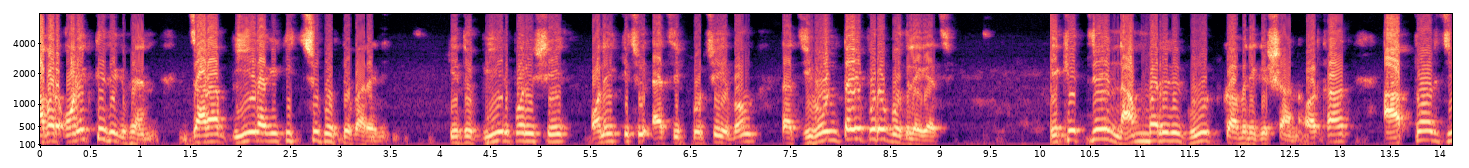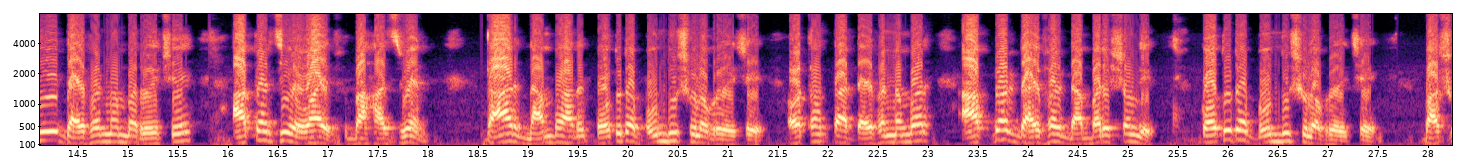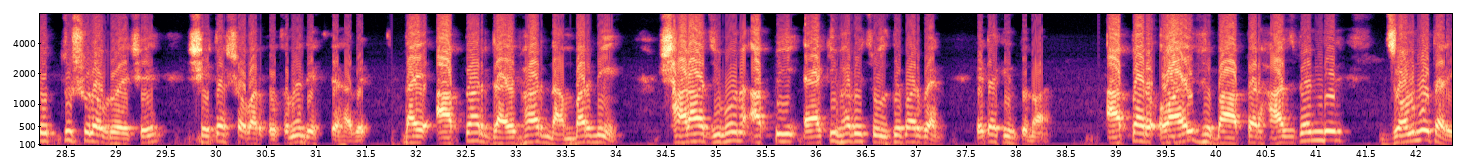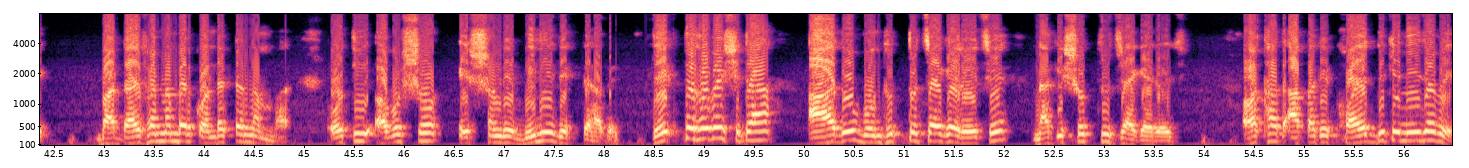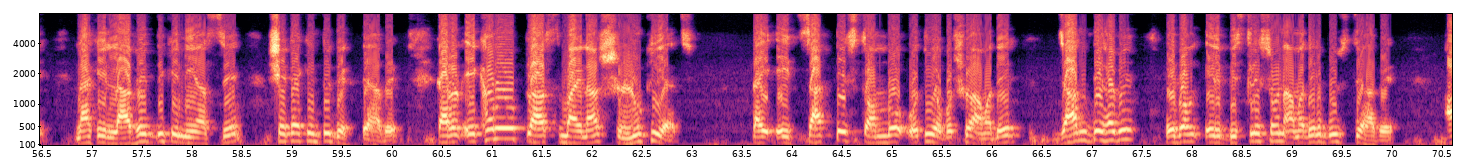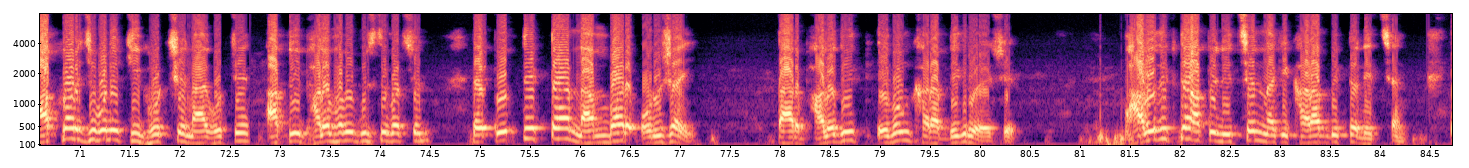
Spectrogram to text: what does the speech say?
আবার অনেককে দেখবেন যারা বিয়ের আগে কিচ্ছু করতে পারেনি, কিন্তু বিয়ের পরে সে অনেক কিছু অ্যাচিভ করছে এবং তার জীবনটাই পুরো বদলে গেছে। এক্ষেত্রে নাম্বারের গুড কমিউনিকেশন অর্থাৎ আপনার যে ড্রাইভার নাম্বার রয়েছে, আপনার যে ওয়াইফ বা হাজবেন্ড তার নাম্বার কতটা বন্ধু সুলভ রয়েছে, অর্থাৎ তার ড্রাইভার নাম্বার আপনার ড্রাইভার নাম্বারের সঙ্গে কতটা বন্ধু সুলভ রয়েছে বা শত্রু সুলভ রয়েছে সেটা সবার প্রথমে দেখতে হবে। তাই আপনার ড্রাইভার নাম্বার নিয়ে সারা জীবন আপনি একইভাবে চলতে পারবেন, এটা কিন্তু নয়। আপনার ওয়াইফ বা আপনার হাজবেন্ডের জন্ম তারিখ বা ড্রাইভার নাম্বার কন্ডাক্টর নাম্বার অতি অবশ্য এর সঙ্গে মিলিয়ে দেখতে হবে। দেখতে হবে সেটা আদৌ বন্ধুত্ব জায়গায় রয়েছে নাকি শত্রুর জায়গায় রয়েছে। অর্থাৎ আপনাকে ক্ষয়ের দিকে নিয়ে যাবে নাকি লাভের দিকে নিয়ে আসছে, সেটা কিন্তু দেখতে হবে। কারণ এখানেও প্লাস মাইনাস লুকিয়ে আছে। তাই এই চারটে স্তম্ভ অতি অবশ্য আমাদের জানতে হবে এবং এর বিশ্লেষণ আমাদের বুঝতে হবে। আপনার জীবনে কি ঘটছে, না ঘটছে, আপনি ভালোভাবে বুঝতে পারছেন। তাই প্রত্যেকটা নাম্বার অনুযায়ী তার ভালো দিক এবং খারাপ দিক রয়েছে। ভালো দিকটা আপনি নিচ্ছেন নাকি খারাপ দিকটা নিচ্ছেন?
